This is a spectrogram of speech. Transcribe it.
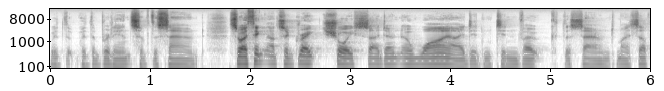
with the, with the brilliance of the sound. So I think that's a great choice. I don't know why I didn't invoke the sound myself.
